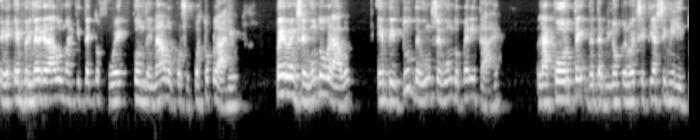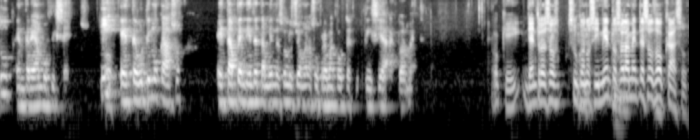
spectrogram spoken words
eh, en primer grado un arquitecto fue condenado por supuesto plagio, pero en segundo grado, en virtud de un segundo peritaje, la Corte determinó que no existía similitud entre ambos diseños. Y este último caso está pendiente también de solución a la Suprema Corte de Justicia actualmente. Ok, dentro de su conocimiento solamente esos dos casos.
